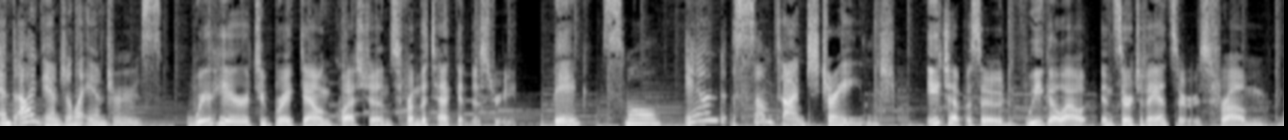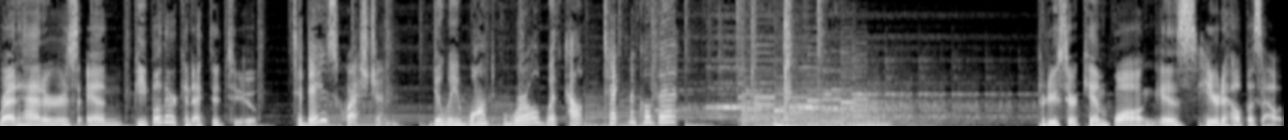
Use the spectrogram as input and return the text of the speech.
And I'm Angela Andrews. We're here to break down questions from the tech industry. Big, small, and sometimes strange. Each episode, we go out in search of answers from Red Hatters and people they're connected to. Today's question Do we want a world without technical debt? Producer Kim Huang is here to help us out.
